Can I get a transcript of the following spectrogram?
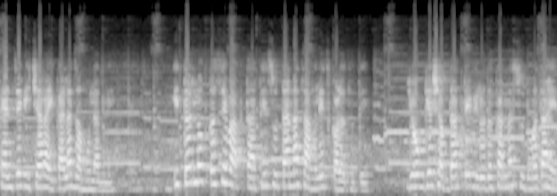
त्यांचे विचार ऐकायला जमू लागले. इतर लोक कसे वागतात हे सुतांना चांगलेच कळत होते. योग्य शब्दात ते विरोधकांना सुधवत आहेत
